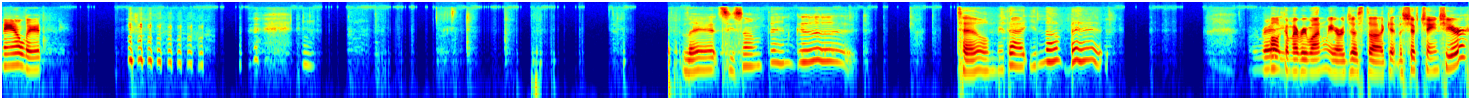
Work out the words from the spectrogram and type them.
Nailed it. Let's see something good. Tell me that you love it. We're Welcome, everyone. We are just uh, getting the shift change here.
